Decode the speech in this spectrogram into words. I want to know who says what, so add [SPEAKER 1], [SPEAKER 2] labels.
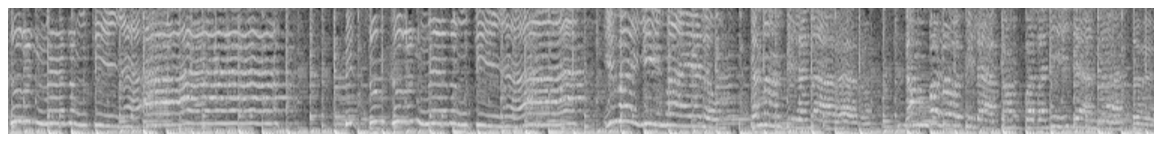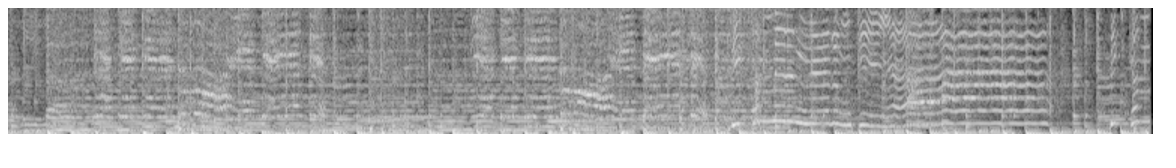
[SPEAKER 1] couldn't matter.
